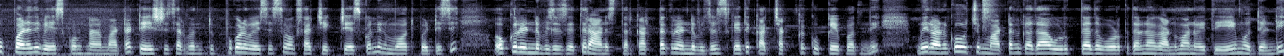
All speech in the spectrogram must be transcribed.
ఉప్పు అనేది వేసుకుంటున్నాను అనమాట. టేస్ట్ సరిపోయినంత ఉప్పు కూడా వేసేసి ఒకసారి చెక్ చేసుకొని నేను మూత పెట్టేసి ఒక రెండు విజిల్స్ అయితే రాణిస్తాను. కరెక్ట్గా రెండు విజిల్స్కి అయితే చక్కగా కుక్ అయిపోతుంది. మీరు అనుకోవచ్చు మటన్ కదా ఉడుకుతుందో ఉడకదా నాకు అనుమానం అయితే ఏం వద్దండి.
